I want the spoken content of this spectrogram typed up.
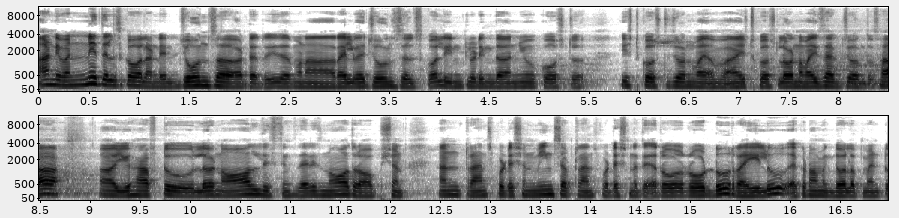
అండ్ ఇవన్నీ తెలుసుకోవాలండి. జోన్స్ అంటే మన రైల్వే జోన్స్ తెలుసుకోవాలి including the new coast east coast zone east కోస్ట్లో ఉన్న వైజాగ్ జోన్తో సహా you have to learn all these things there is no other option and transportation means of transportation అయితే రో road rail economic development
